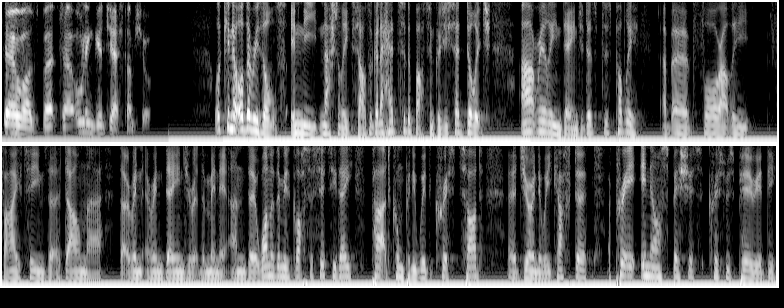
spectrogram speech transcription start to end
there was, but uh, all in good jest, I'm sure. Looking at other results in the National League South, we're going to head to the bottom because you said Dulwich aren't really in danger. There's, there's probably uh, four out the five teams that are down there that are in are in danger at the minute, and uh, one of them is Gloucester City. They parted company with Chris Todd uh, during the week after a pretty inauspicious Christmas period. The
